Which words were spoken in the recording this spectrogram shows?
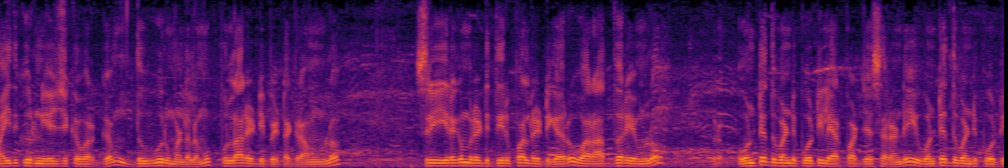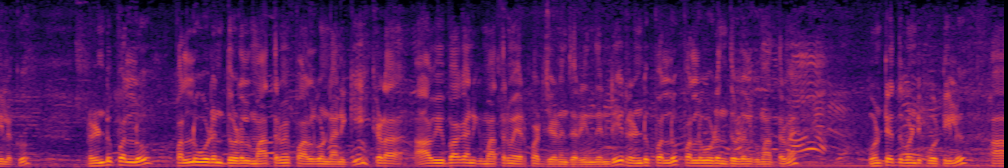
మైదుకూరు నియోజకవర్గం దువ్వూరు మండలము పుల్లారెడ్డిపేట గ్రామంలో శ్రీ ఇరగంరెడ్డి తిరుపాల్ రెడ్డి గారు వారి ఆధ్వర్యంలో ఒంటెద్దు బండి పోటీలు ఏర్పాటు చేశారండి. ఈ ఒంటెద్దు బండి పోటీలకు రెండు పళ్ళు పళ్ళు ఊడని దూడలు మాత్రమే పాల్గొనడానికి ఇక్కడ ఆ విభాగానికి మాత్రమే ఏర్పాటు చేయడం జరిగిందండి. రెండు పళ్ళు పళ్ళు ఊడని దూడలకు మాత్రమే ఒంటెద్దు బండి పోటీలు. ఆ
